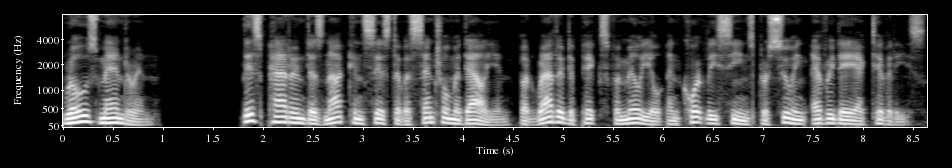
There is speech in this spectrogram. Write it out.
Rose Mandarin This pattern does not consist of a central medallion but rather depicts familial and courtly scenes pursuing everyday activities.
